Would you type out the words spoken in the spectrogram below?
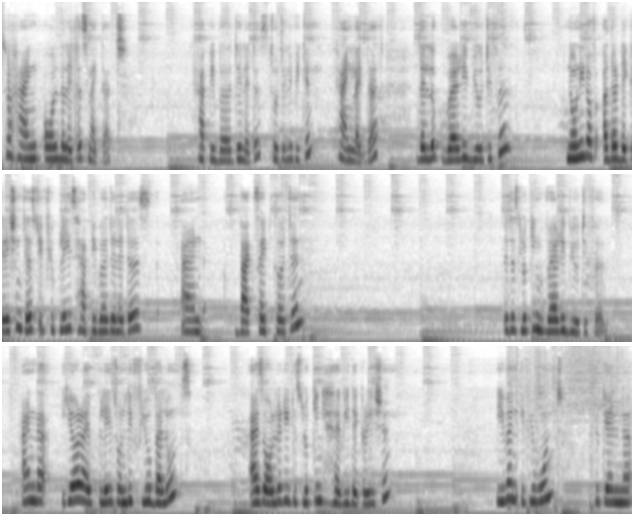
So hang all the letters like that. Happy birthday letters. Totally we can hang like that. They look very beautiful. No need of other decoration. Just if you place happy birthday letters and backside curtain it is looking very beautiful. And uh, here I placed only few balloons. As already it is looking heavy decoration even if you want you can uh,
